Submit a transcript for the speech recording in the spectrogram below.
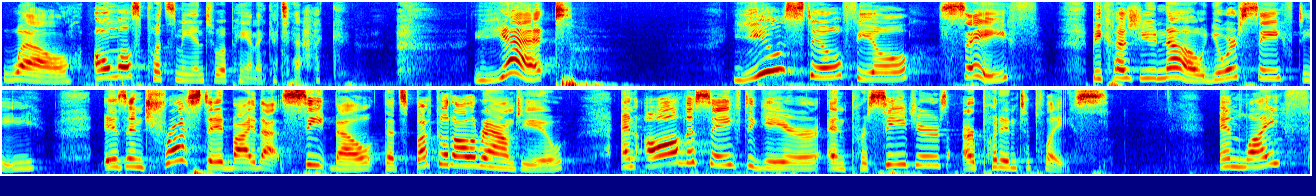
well almost puts me into a panic attack. Yet, you still feel safe because you know your safety is entrusted by that seatbelt that's buckled all around you, and all the safety gear and procedures are put into place. In life,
